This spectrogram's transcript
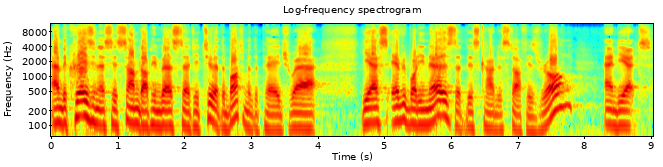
And the craziness is summed up in verse 32 at the bottom of the page, where, yes, everybody knows that this kind of stuff is wrong, and yet,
